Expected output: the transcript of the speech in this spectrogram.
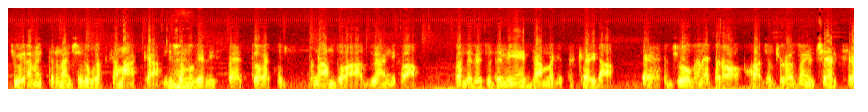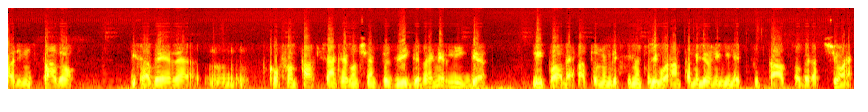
sicuramente non è Gianluca Scamacca. Diciamo eh. che rispetto, ecco, tornando a due anni fa, quando hai preso Termine Abraham, che per carità è giovane, però ha già giocato nel Chelsea, ha dimostrato di saper mh, confrontarsi anche con Champions League, Premier League, lì poi vabbè, ha fatto un investimento di 40 milioni, quindi è tutt'altra operazione.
